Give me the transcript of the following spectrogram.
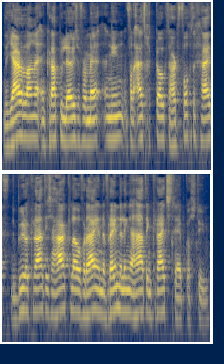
De jarenlange en crapuleuze vermenging van uitgekookte hardvochtigheid, de bureaucratische haarkloverij en de vreemdelingenhaat in krijtstreepkostuum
